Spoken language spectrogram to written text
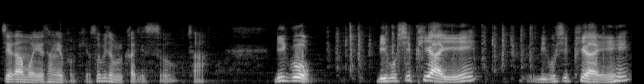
제가 한번 예상해 볼게요. 소비자 물가 지수 자 미국 미국 CPI 미국 CPI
